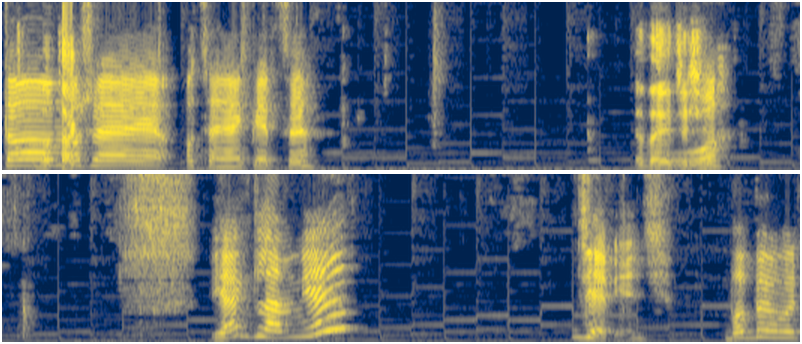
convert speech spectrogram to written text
To No tak. może oceniaj piercy. Ja daję 10. O. Jak dla mnie? 9. Bo były y,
